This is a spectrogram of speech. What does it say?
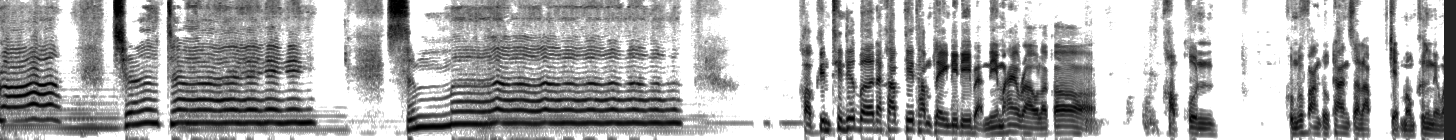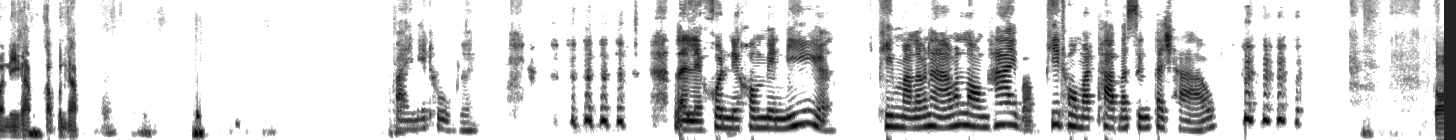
รอเธอได้เสมอ ขอบคุณทินที่เบิร์ดนะครับ ที่ทำเพลงดีๆแบบนี้มาให้เราแล้วก็ขอบคุณคุณผู้ฟังทุกท่านสำหรับเจ็ดโมงครึ่งในวันนี้ครับ ขอบคุณครับ ไปไม่ถูกเลย หลาย ๆ คนในคอมเมนต์นี่พิมพ์มาแล้วนะมันร้องไห้แบบพี่โทมัสพามาซึ้งแต่เช้า ก็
